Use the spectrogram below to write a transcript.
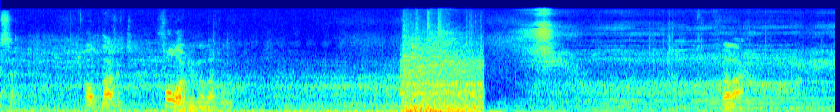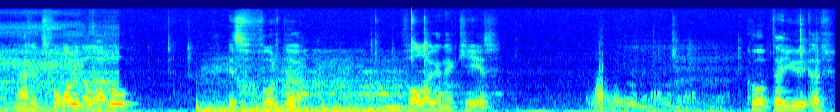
Zeg. Op naar het volgende level. Voilà. Maar het volgende level is voor de volgende keer. Ik hoop dat jullie er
